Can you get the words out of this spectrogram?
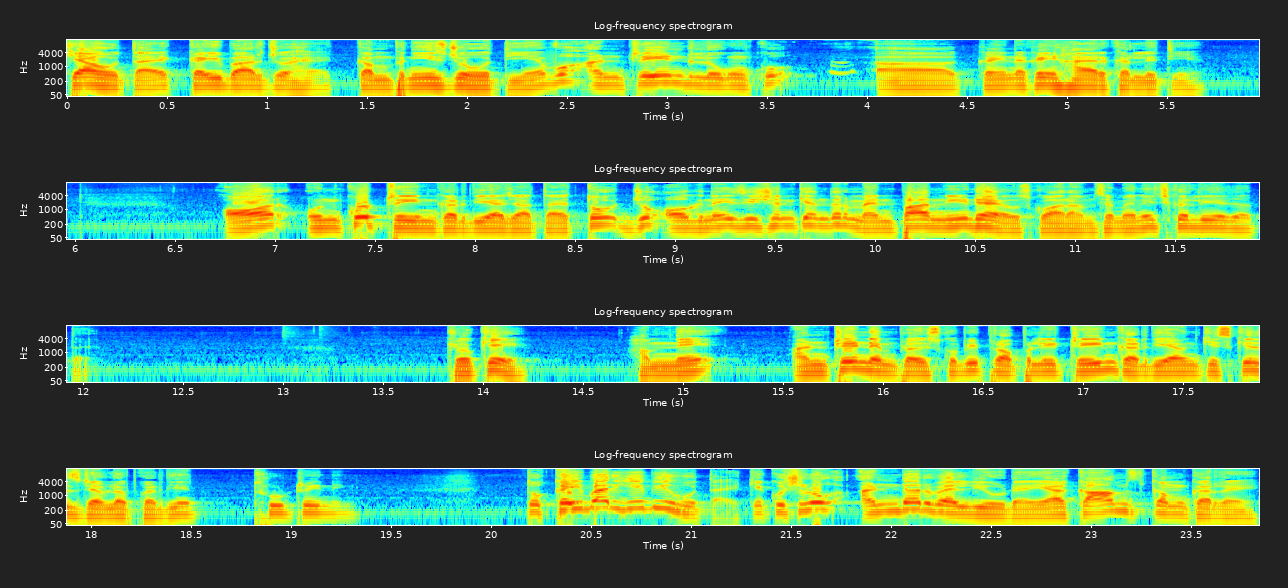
क्या होता है, कई बार जो है कंपनीज़ जो होती हैं, वो अनट्रेंड लोगों को कहीं ना कहीं हायर कर लेती हैं। और उनको ट्रेन कर दिया जाता है। तो जो ऑर्गेनाइजेशन के अंदर मैन पावर नीड है, उसको आराम से मैनेज कर लिया जाता है। क्योंकि हमने अनट्रेंड एम्प्लॉयज़ को भी प्रॉपरली ट्रेन कर दिया, उनकी स्किल्स डेवलप कर दिए थ्रू ट्रेनिंग तो कई बार ये भी होता है कि कुछ लोग अंडर वैल्यूड हैं या काम कम कर रहे हैं।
